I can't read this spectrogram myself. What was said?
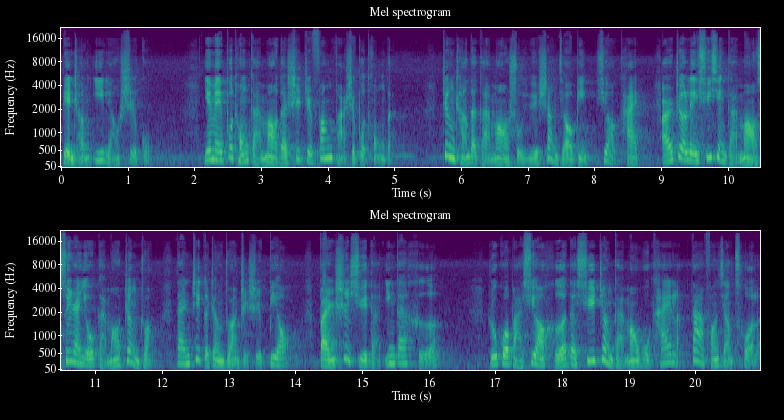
变成医疗事故。因为不同感冒的施治方法是不同的。正常的感冒属于上焦病，需要开；而这类虚性感冒虽然有感冒症状，但这个症状只是标。本是虚的，应该和。如果把需要和的虚症感冒误开了，大方向错了，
